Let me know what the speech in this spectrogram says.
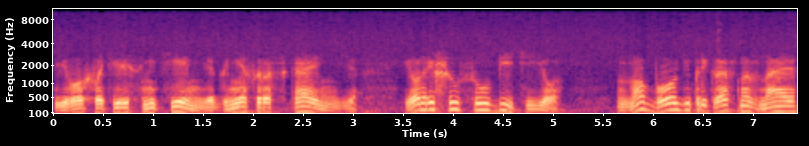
его охватили смятение, гнев и раскаяние, и он решился убить ее. Но боги, прекрасно зная,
